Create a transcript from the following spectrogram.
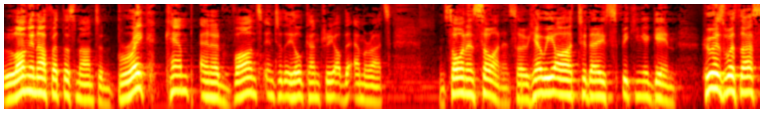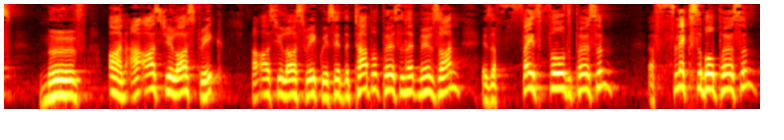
long enough at this mountain. Break camp and advance into the hill country of the Amorites. And so on and so on. And so here we are today speaking again. Who is with us? Move on. I asked you last week, I asked you last week, we said the type of person that moves on is a faithful person a flexible person.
